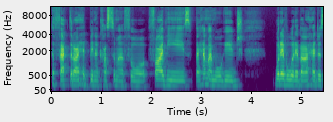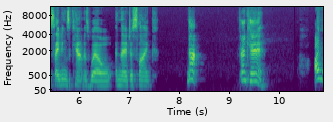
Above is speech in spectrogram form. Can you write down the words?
the fact that I had been a customer for five years. They had my mortgage whatever, whatever. I had a savings account as well. And they're just like, nah, don't care. I'm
